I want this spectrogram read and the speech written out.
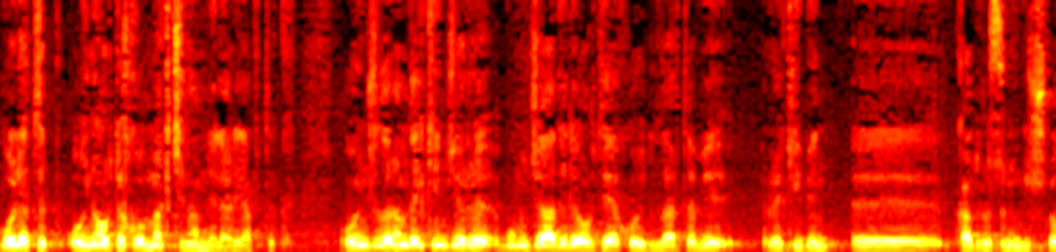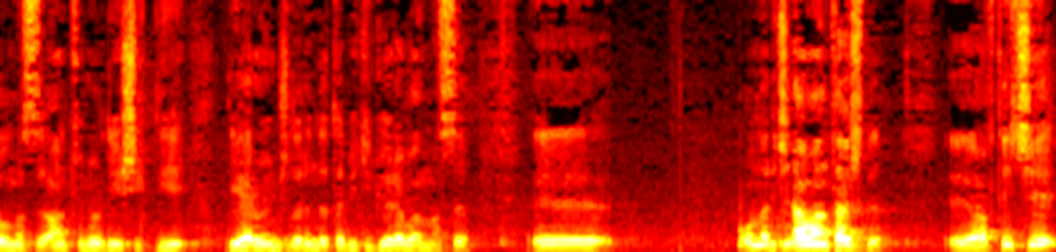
gol atıp oyuna ortak olmak için hamleler yaptık. Oyuncularım da ikinci yarı bu mücadeleyi ortaya koydular. Tabii rakibin e, kadrosunun güçlü olması, antrenör değişikliği, diğer oyuncuların da tabii ki görev alması e, onlar için avantajdı. E, hafta içi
